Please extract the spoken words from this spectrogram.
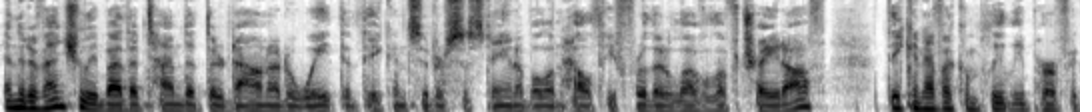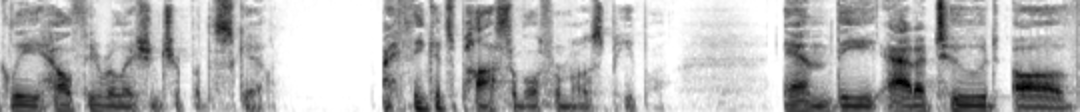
And then eventually, by the time that they're down at a weight that they consider sustainable and healthy for their level of trade off, they can have a completely, perfectly healthy relationship with the scale. I think it's possible for most people. And the attitude of,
